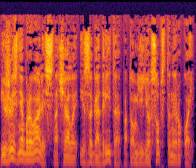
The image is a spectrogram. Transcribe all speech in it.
И жизни обрывались сначала из-за Гадрита, потом ее собственной рукой.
